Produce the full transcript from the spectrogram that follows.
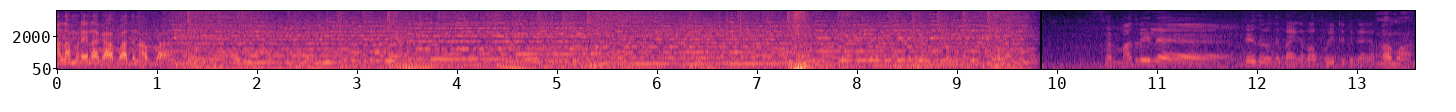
நல்ல முறையில் காப்பாற்றினாப்புல சார் மதுரையில் தேர்தல் வந்து பயங்கரமாக போயிட்டு இருக்காங்க ஆமாம்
